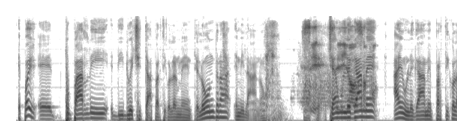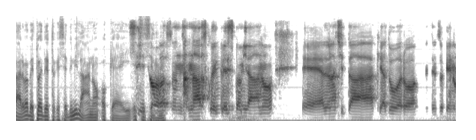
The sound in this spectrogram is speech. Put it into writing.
e poi eh, tu parli di due città particolarmente, Londra e Milano. Sì, C'è sì, un legame, sono... hai un legame particolare? Vabbè, tu hai detto che sei di Milano, ok. Sì, siamo. sono, nasco e cresco a Milano, eh, è una città che adoro, nel senso che non,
